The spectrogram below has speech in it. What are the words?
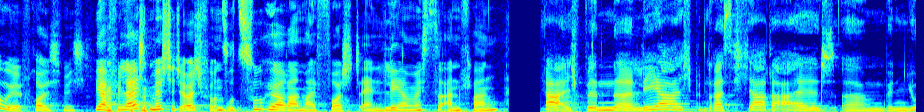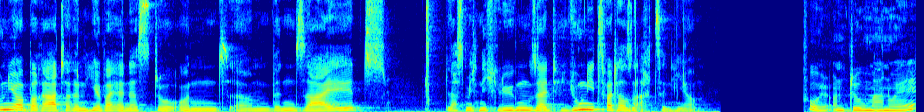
Cool, freue ich mich. Ja, vielleicht möchtet ihr euch für unsere Zuhörer mal vorstellen. Lea, möchtest du anfangen? Ja, ich bin äh, Lea, ich bin 30 Jahre alt, ähm, bin Juniorberaterin hier bei Ernesto und ähm, bin seit, lass mich nicht lügen, seit Juni 2018 hier. Cool. Und du, Manuel?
